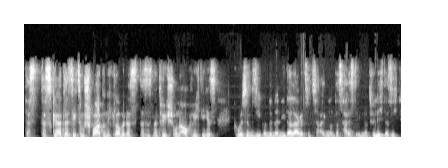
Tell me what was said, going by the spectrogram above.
das, das gehört letztlich zum Sport. Und ich glaube, dass, dass es natürlich schon auch wichtig ist, Größe im Sieg und in der Niederlage zu zeigen. Und das heißt eben natürlich, dass ich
